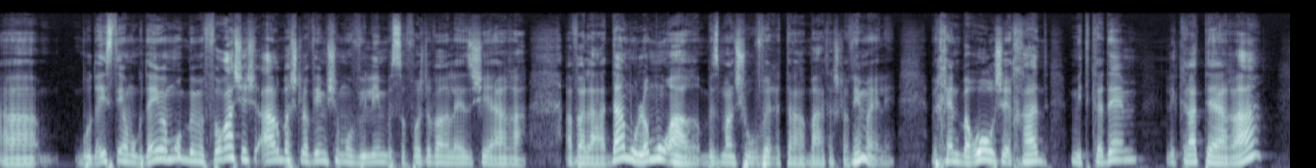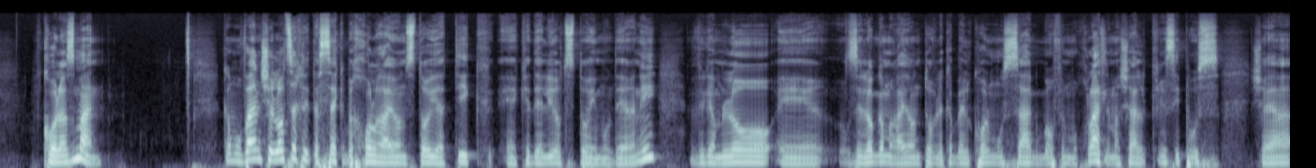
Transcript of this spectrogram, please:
הבודהיסטים המוקדמים אמרו במפורש שיש ארבע שלבים שמובילים בסופו של דבר לאיזושהי הערה. אבל האדם הוא לא מואר בזמן שהוא עובר את ארבעת השלבים האלה. וכן ברור שאחד מתקדם לקראת הערה כל הזמן. כמובן שלא צריך להתעסק בכל רעיון סטואי עתיק אה, כדי להיות סטואי מודרני, וגם לא, אה, זה לא גם רעיון טוב לקבל כל מושג באופן מוחלט. למשל, קריסיפוס, שהיה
